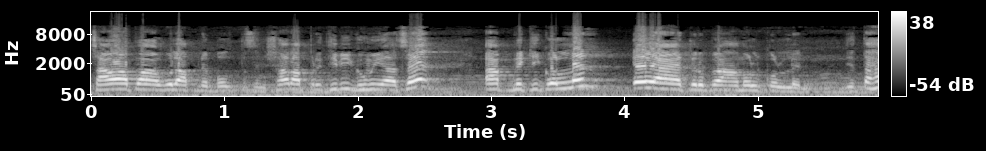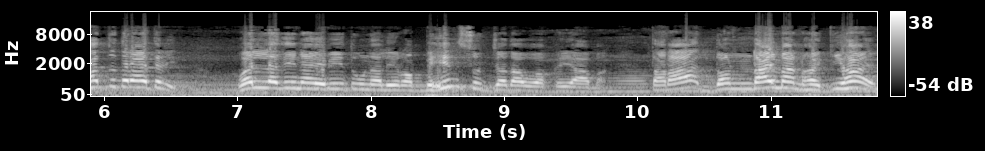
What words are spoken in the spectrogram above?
চাওয়া পাওয়া গুলো আপনি বলতেছেন। সারা পৃথিবী ঘুমিয়ে আছে। আপনি কি করলেন? এই আয়াতের উপর আমল করলেন। যে তাহাজ্জুদের আয়াতেরই ওয়াল্লাযীনা ইয়াবিতুনা লিরাব্বিহিম সুজ্জাদা ওয়া কিয়ামা। তারা দণ্ডায়মান হয়। কি হয়?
